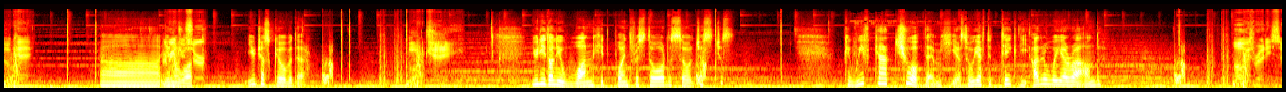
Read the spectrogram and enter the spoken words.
Okay. Uh, you read know what? sir. You just go over there. Okay. You need only one hit point restored, so just just. Okay, we've got two of them here, so we have to take the other way around. Always ready, sir.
